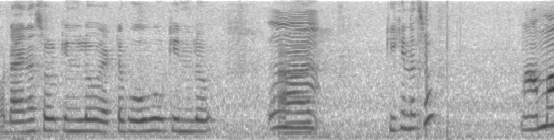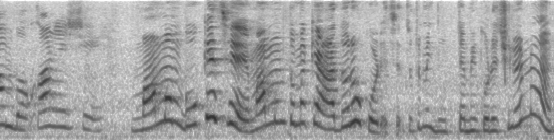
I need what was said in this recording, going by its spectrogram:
ও ডাইনোসর কিনলো একটা বউ বউ কিনলো। আর কি কিনেছো? মামা বকা দিছে মামাম বকেছে? মামাম তোমাকে আদরও করেছে। তো তুমি দুধটামি করেছিল না?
